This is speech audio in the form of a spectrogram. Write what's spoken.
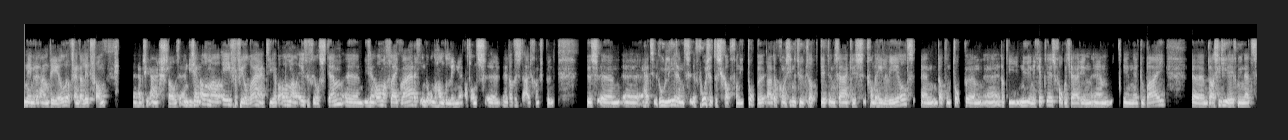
nemen er aan deel, of zijn daar lid van hebben zich aangesloten. En die zijn allemaal evenveel waard. Die hebben allemaal evenveel stem. Uh, die zijn allemaal gelijkwaardig in de onderhandelingen. Althans, uh, dat is het uitgangspunt. Dus uh, het rolerend voorzitterschap van die toppen laat ook gewoon zien natuurlijk dat dit een zaak is van de hele wereld. En dat een top, ehm, dat die nu in Egypte is, volgend jaar in, ehm, in Dubai. Brazilië heeft nu net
